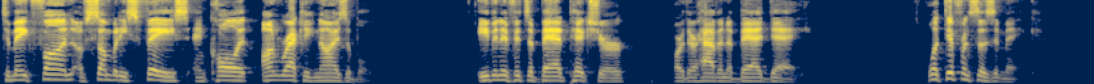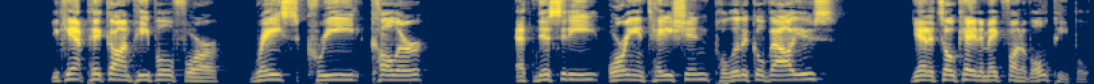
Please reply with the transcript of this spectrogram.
to make fun of somebody's face and call it unrecognizable? Even if it's a bad picture or they're having a bad day? What difference does it make? You can't pick on people for race, creed, color, ethnicity, orientation, political values. Yet it's okay to make fun of old people.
